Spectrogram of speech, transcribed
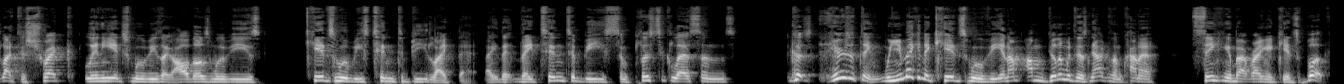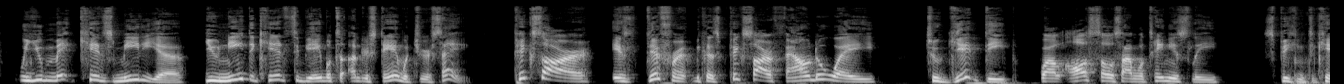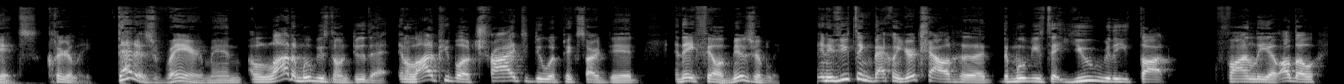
like the Shrek lineage movies, like all those movies, kids movies tend to be like that. Like they, they tend to be simplistic lessons. Because here's the thing: when you're making a kids movie, and I'm I'm dealing with this now because I'm kind of thinking about writing a kids book. When you make kids media, you need the kids to be able to understand what you're saying. Pixar is different because Pixar found a way to get deep while also simultaneously speaking to kids clearly. That is rare, man. A lot of movies don't do that. And a lot of people have tried to do what Pixar did and they failed miserably. And if you think back on your childhood, the movies that you really thought fondly of, although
